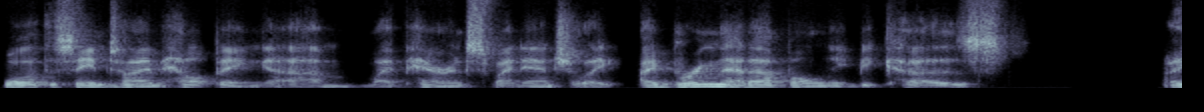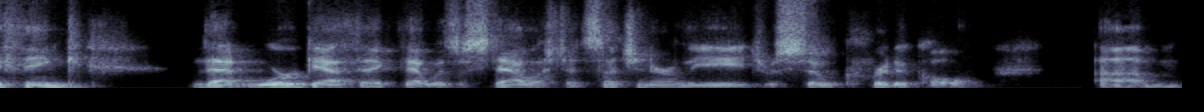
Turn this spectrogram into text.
while at the same time helping um, my parents financially. I bring that up only because I think that work ethic that was established at such an early age was so critical um,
